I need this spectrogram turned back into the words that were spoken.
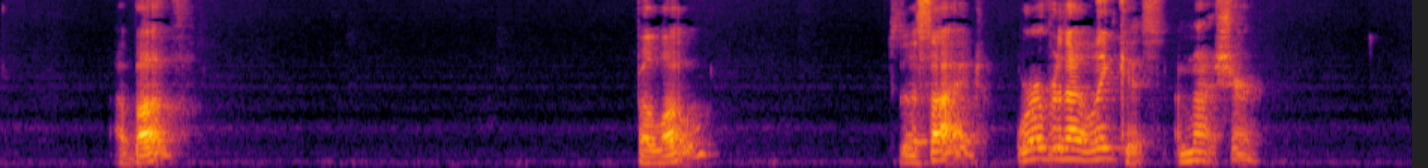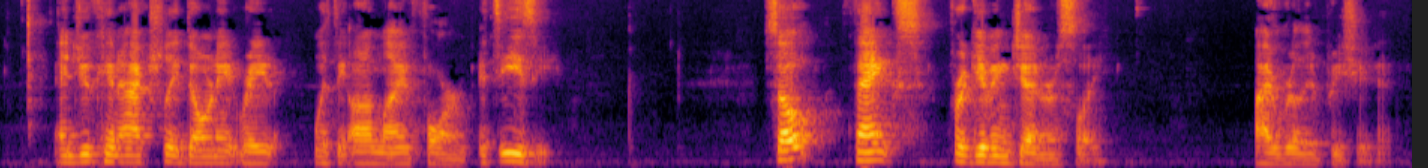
above, below, to the side, wherever that link is. I'm not sure and you can actually donate rate with the online form. It's easy. So, thanks for giving generously. I really appreciate it.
